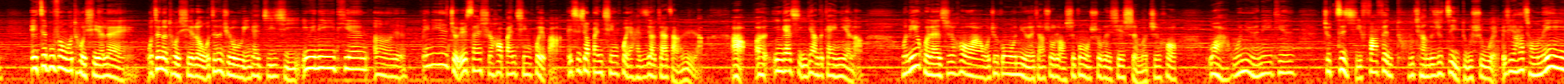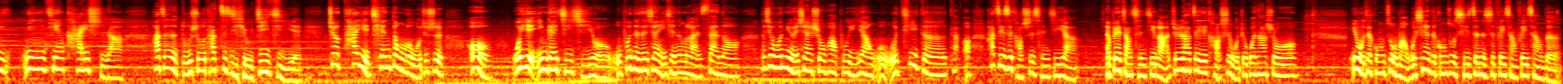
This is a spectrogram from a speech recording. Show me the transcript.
哎，这部分我妥协嘞，我真的妥协了，我真的觉得我应该积极，因为那一天，呃，那那天九月三十号班亲会吧？哎，是叫班亲会还是叫家长日啊？啊，呃，应该是一样的概念了。我那天回来之后啊，我就跟我女儿讲说，老师跟我说了些什么之后，哇，我女儿那一天就自己发愤图强的就自己读书哎，而且她从那一那一天开始啊，她真的读书，她自己有积极耶，就她也牵动了我，就是。哦，我也应该积极哦，我不能再像以前那么懒散哦。而且我女儿现在说话不一样，我我记得她哦，她这次考试成绩啊，呃，不要讲成绩啦，就是她这次考试，我就问她说，因为我在工作嘛，我现在的工作其实真的是非常非常的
